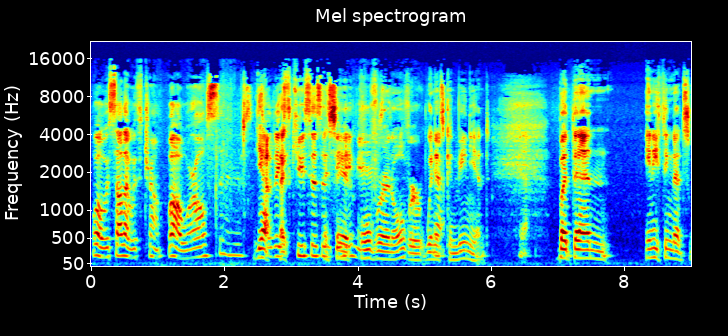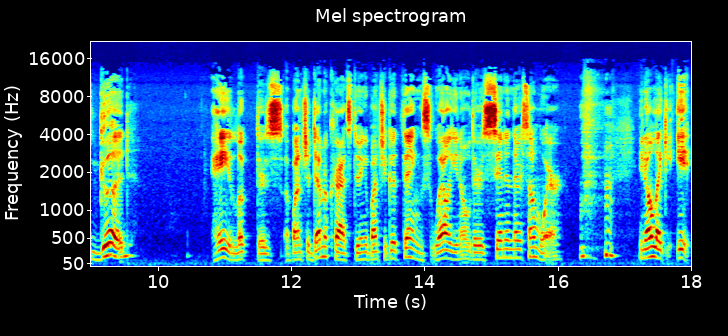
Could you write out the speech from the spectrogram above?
Well, we saw that with Trump. Well, we're all sinners. Yeah, so it I- excuses say it over and over when it's convenient. Yeah. But then anything that's good, hey, look, there's a bunch of Democrats doing a bunch of good things. Well, you know, there's sin in there somewhere. you know, like it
